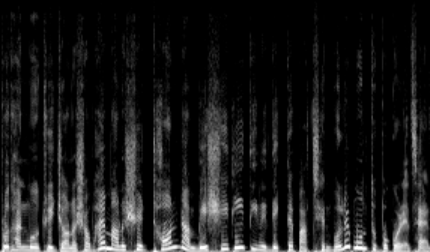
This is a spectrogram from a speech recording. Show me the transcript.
প্রধানমন্ত্রীর জনসভায় মানুষের ঢল নামবে সেটি তিনি দেখতে পাচ্ছেন বলে মন্তব্য করেছেন।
